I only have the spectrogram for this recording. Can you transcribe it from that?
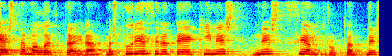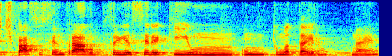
esta malacteira, mas poderia ser até aqui neste, neste centro, portanto, neste espaço centrado, poderia ser aqui um, um tomateiro, não é?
